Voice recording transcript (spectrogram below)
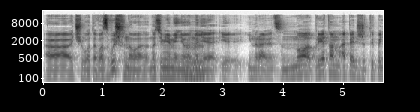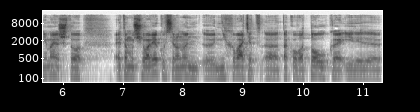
э, чего-то возвышенного. Но тем не менее, он mm-hmm. мне и, и нравится. Но при этом, опять же, ты понимаешь, что этому человеку все равно э, не хватит э, такого толка или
